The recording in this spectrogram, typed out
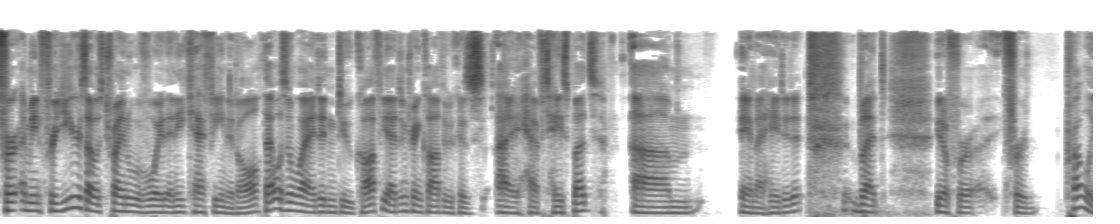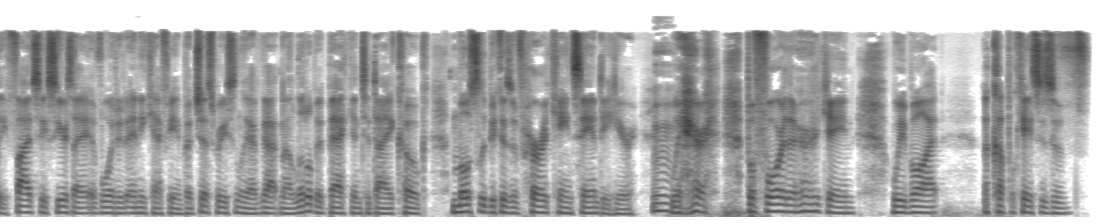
for I mean for years I was trying to avoid any caffeine at all. That wasn't why I didn't do coffee. I didn't drink coffee because I have taste buds. Um and I hated it. but you know for for probably 5 6 years I avoided any caffeine, but just recently I've gotten a little bit back into diet coke mostly because of Hurricane Sandy here where before the hurricane we bought a couple cases of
